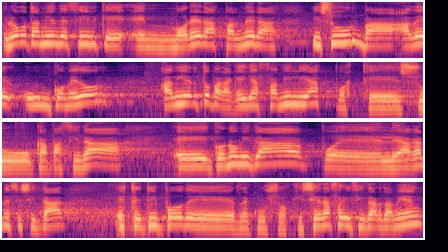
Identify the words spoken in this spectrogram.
Y luego también decir que en Moreras, Palmeras y Sur va a haber un comedor abierto para aquellas familias pues que su capacidad económica pues le haga necesitar este tipo de recursos. Quisiera felicitar también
